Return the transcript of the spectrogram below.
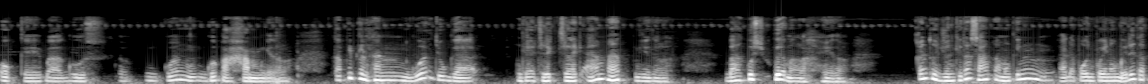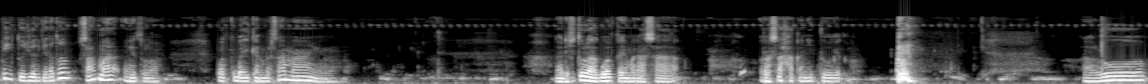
Oke okay, bagus gue gue paham gitu loh. Tapi pilihan gue juga nggak jelek-jelek amat gitu loh. Bagus juga malah gitu kan tujuan kita sama mungkin ada poin-poin yang beda tapi tujuan kita tuh sama gitu loh. Buat kebaikan bersama gitu. Nah di situlah gue kayak merasa resah akan itu gitu. Lalu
